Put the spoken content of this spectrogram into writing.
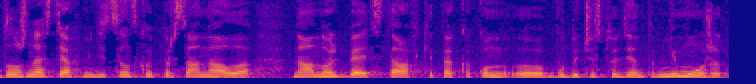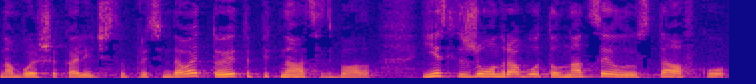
должностях медицинского персонала на 0,5 ставки, так как он, э, будучи студентом, не может на большее количество претендовать, то это 15 баллов. Если же он работал на целую ставку,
